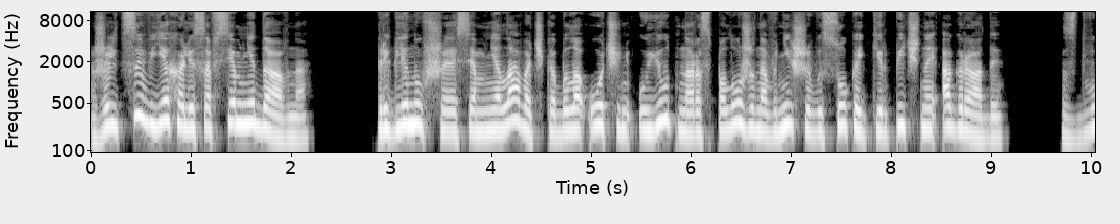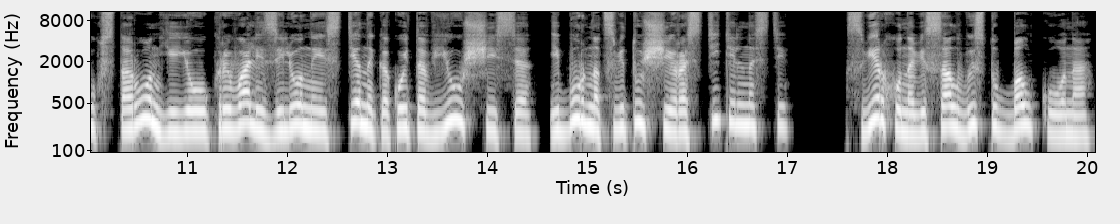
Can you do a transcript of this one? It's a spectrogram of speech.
жильцы въехали совсем недавно. Приглянувшаяся мне лавочка была очень уютно расположена в нише высокой кирпичной ограды. С двух сторон ее укрывали зеленые стены какой-то вьющейся и бурно цветущей растительности. Сверху нависал выступ балкона.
